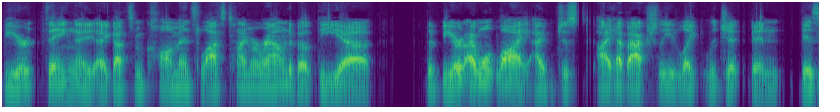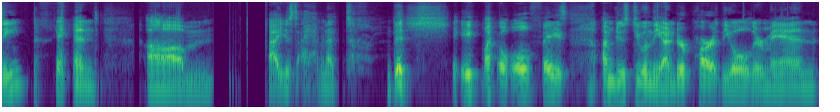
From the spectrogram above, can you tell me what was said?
beard thing. I, I got some comments last time around about the, uh, the beard. I won't lie. I've just, I have actually like legit been busy and, um, I just, I haven't had to shave my whole face. I'm just doing the under part, the older man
